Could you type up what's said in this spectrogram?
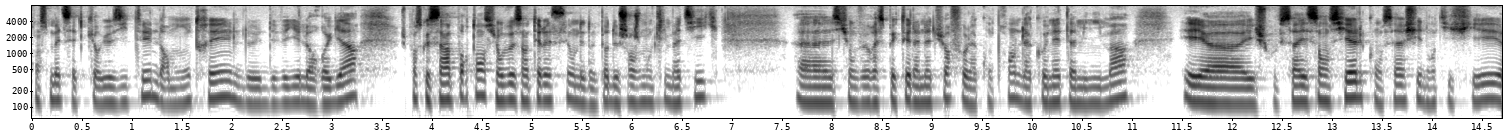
transmettre cette curiosité, leur montrer, d'éveiller leur regard. Je pense que c'est important si on veut s'intéresser, on est dans une période de changement climatique. Euh, si on veut respecter la nature, il faut la comprendre, la connaître à minima. Et, et, je trouve ça essentiel qu'on sache identifier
